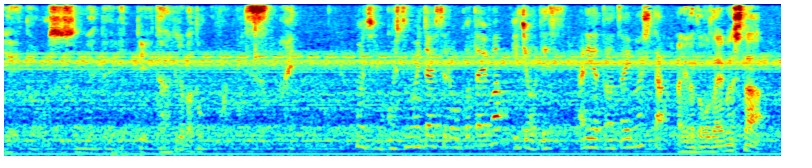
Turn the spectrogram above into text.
えー、と進めていっていただければと思います。はい、本日のご質問に対するお答えは以上です。ありがとうございました。ありがとうございました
